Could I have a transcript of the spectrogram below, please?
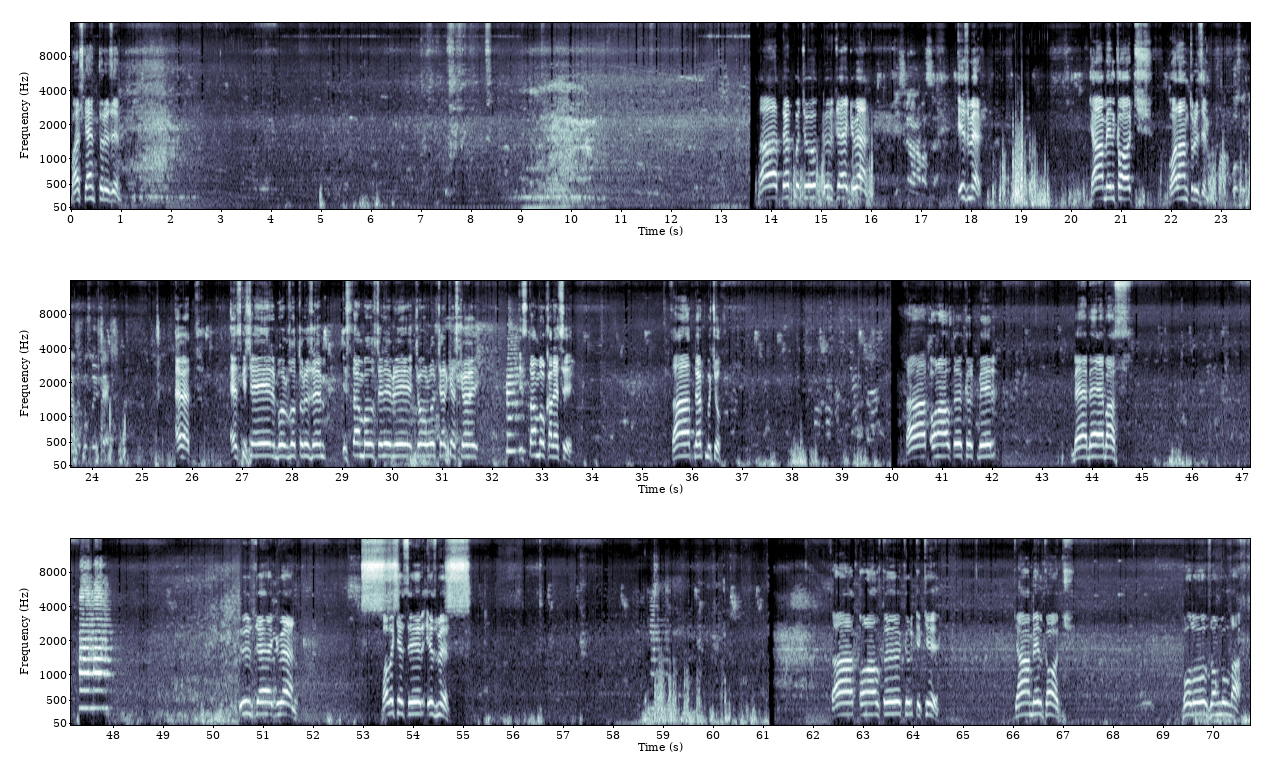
Başkent Turizm. Saat dört buçuk Düzce Güven. İzmir arabası. İzmir. Kamil Koç. Varan Turizm. Buzlu geldi. Buzluyu çek. Evet. Eskişehir, Burlu Turizm, İstanbul, Silivri, Çorlu, Çerkezköy, İstanbul Kalesi. Saat dört buçuk. Saat 16.41. BB bas. Düzce Güven. Balıkesir, İzmir. Saat 16.42. Kamil Koç. Bolu, Zonguldak.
